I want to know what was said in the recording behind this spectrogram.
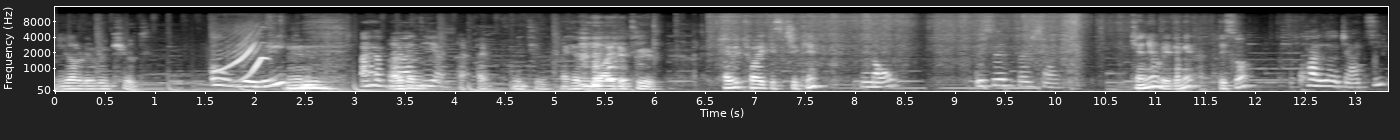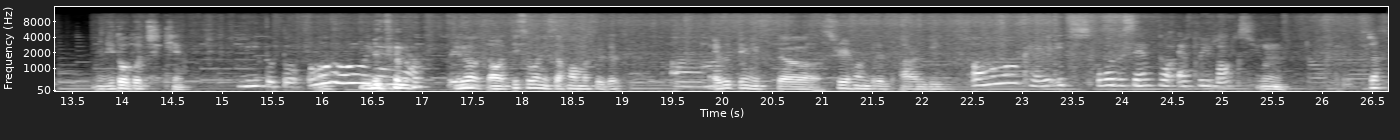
You're really cute. Oh, really? Mm. I have no I idea. I, I, me too. I have no idea too. Have you tried this chicken? No. This is first time. Can you reading it? This one? 快乐炸鸡? Midodo chicken. Midodo. Oh, oh. yeah, yeah. Really? You know, oh, this one is a how much is it? Uh, Everything is the 300 RMB. Oh, okay. It's all the same for every box. Mm. Just,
